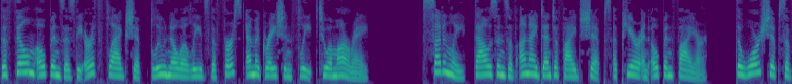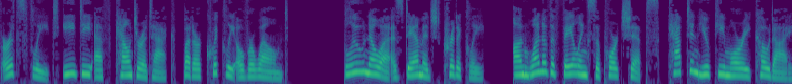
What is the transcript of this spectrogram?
The film opens as the Earth flagship Blue Noah leads the first emigration fleet to Amare. Suddenly, thousands of unidentified ships appear and open fire. The warships of Earth's fleet EDF counterattack, but are quickly overwhelmed. Blue Noah is damaged critically, on one of the failing support ships, Captain Yuki Mori Kodai,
